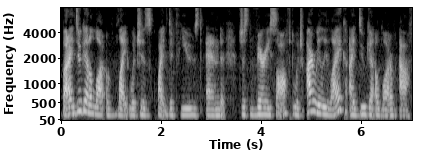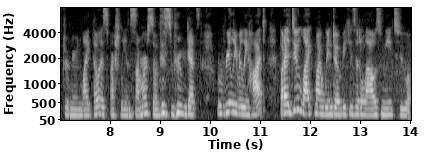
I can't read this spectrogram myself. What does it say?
but I do get a lot of light, which is quite diffused and just very soft, which I really like. I do get a lot of afternoon light though, especially in summer, so this room gets really, really hot. But I do like my window because it allows me to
